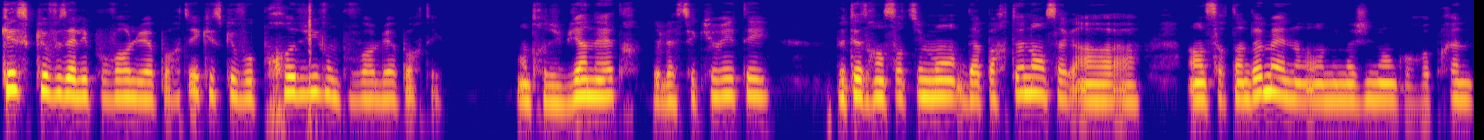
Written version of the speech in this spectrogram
qu'est-ce que vous allez pouvoir lui apporter, qu'est-ce que vos produits vont pouvoir lui apporter? Entre du bien-être, de la sécurité, peut-être un sentiment d'appartenance à, un certain domaine, en imaginant qu'on reprenne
